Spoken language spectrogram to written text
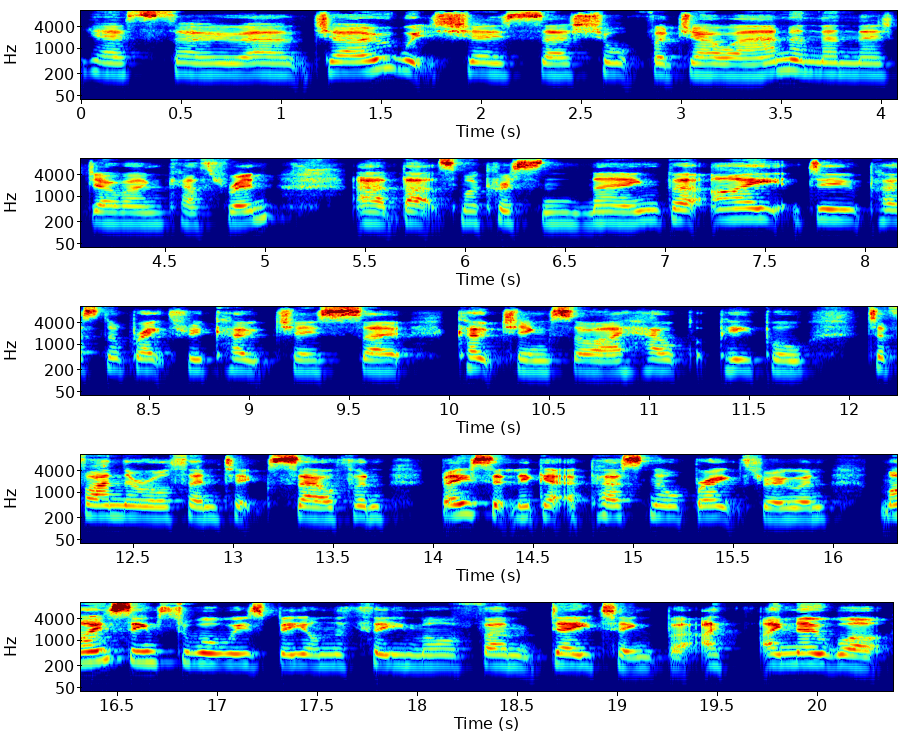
Yes, so uh, Jo, which is uh, short for Joanne, and then there's Joanne Catherine. Uh, that's my christened name. But I do personal breakthrough coaches, so coaching. So I help people to find their authentic self and basically get a personal breakthrough. And mine seems to always be on the theme of um, dating, but I I know what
